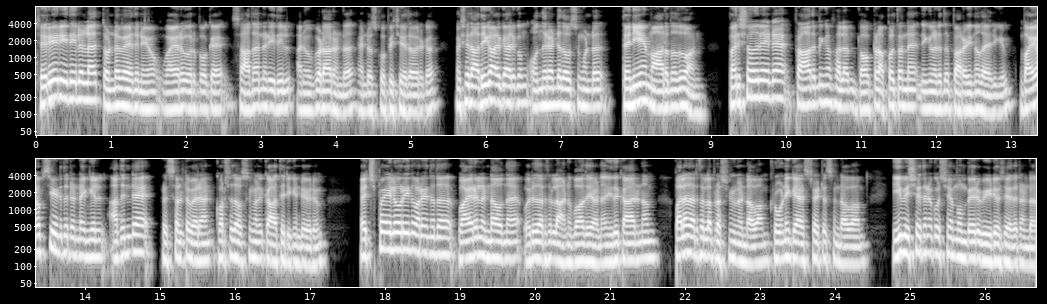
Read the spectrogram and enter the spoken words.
ചെറിയ രീതിയിലുള്ള തൊണ്ടവേദനയോ വയറുവെറുപ്പോ ഒക്കെ സാധാരണ രീതിയിൽ അനുഭവപ്പെടാറുണ്ട് എൻഡോസ്കോപ്പി ചെയ്തവർക്ക്. പക്ഷെ ഇത് അധികം ആൾക്കാർക്കും ഒന്ന് രണ്ട് ദിവസം കൊണ്ട് തനിയെ മാറുന്നതുമാണ്. പരിശോധനയുടെ പ്രാഥമിക ഫലം ഡോക്ടർ അപ്പോൾ തന്നെ നിങ്ങളടുത്ത് പറയുന്നതായിരിക്കും. ബയോപ്സി എടുത്തിട്ടുണ്ടെങ്കിൽ അതിന്റെ റിസൾട്ട് വരാൻ കുറച്ച് ദിവസങ്ങൾ കാത്തിരിക്കേണ്ടി വരും. എച്ച് പൈലോറി എന്ന് പറയുന്നത് വൈറൽ ഉണ്ടാവുന്ന ഒരു തരത്തിലുള്ള അണുബാധയാണ്. ഇത് കാരണം പലതരത്തിലുള്ള പ്രശ്നങ്ങൾ ഉണ്ടാവാം. ക്രോണിക് ഗാസ്ട്രൈറ്റിസ് ഉണ്ടാവാം. ഈ വിഷയത്തിനെക്കുറിച്ച് ഞാൻ മുമ്പേ ഒരു വീഡിയോ ചെയ്തിട്ടുണ്ട്.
